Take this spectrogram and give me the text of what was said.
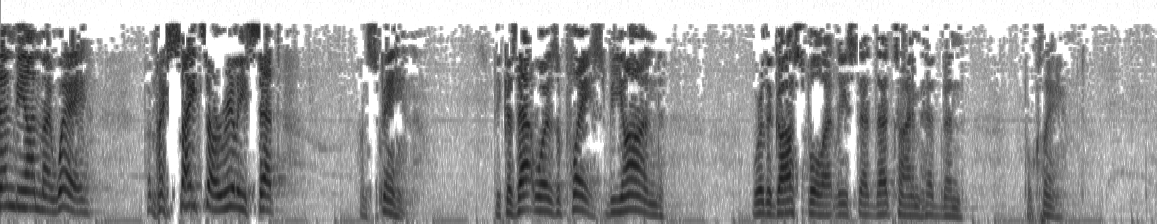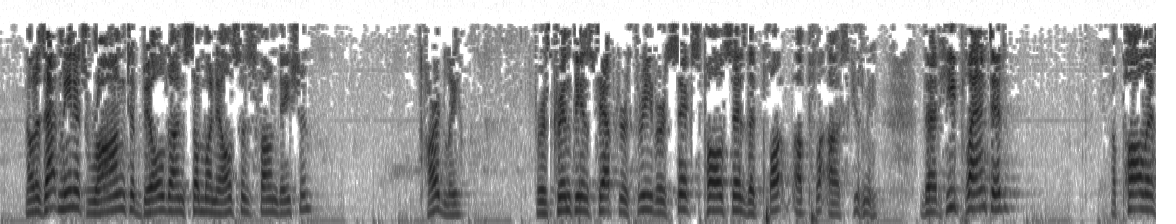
send me on my way, but my sights are really set on Spain because that was a place beyond where the gospel, at least at that time, had been proclaimed. Now, does that mean it's wrong to build on someone else's foundation? Hardly. 1 Corinthians chapter 3 verse 6 Paul says that uh, pl- uh, excuse me that he planted Apollos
